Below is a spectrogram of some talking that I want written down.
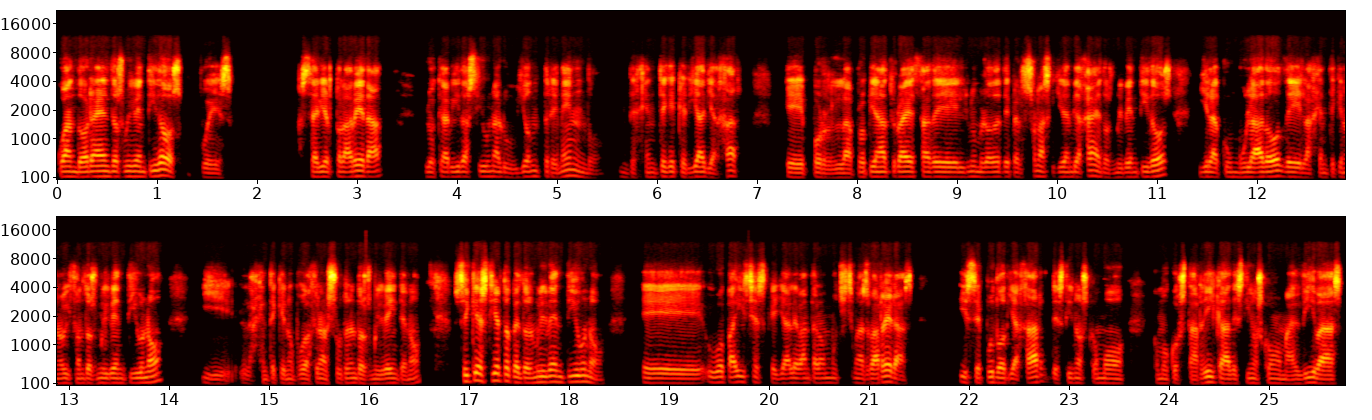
Cuando ahora en el 2022, pues se ha abierto la veda, lo que ha habido ha sido un aluvión tremendo de gente que quería viajar. por la propia naturaleza del número de personas que quieren viajar en 2022 y el acumulado de la gente que no lo hizo en 2021 y la gente que no pudo hacer un asunto en 2020. ¿no? Sí que es cierto que en 2021 eh, hubo países que ya levantaron muchísimas barreras y se pudo viajar, destinos como, como Costa Rica, destinos como Maldivas,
